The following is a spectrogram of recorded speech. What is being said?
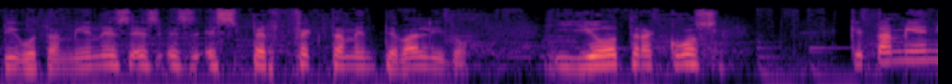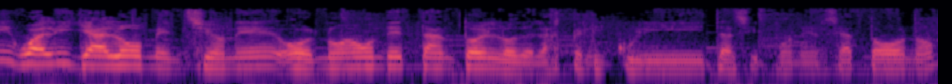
digo, también es, es, es, es perfectamente válido. Y otra cosa, que también igual y ya lo mencioné o no ahondé tanto en lo de las peliculitas y ponerse a tono,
